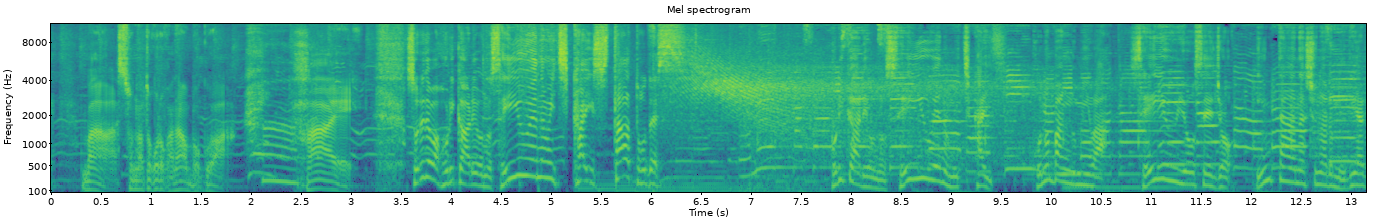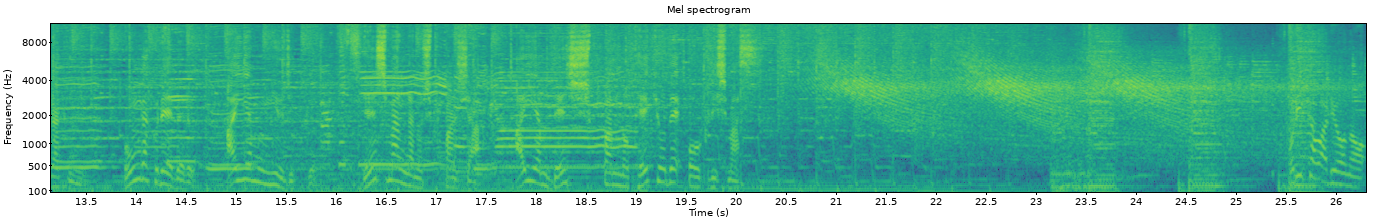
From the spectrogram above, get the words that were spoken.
えーまあそんなところかな僕は。はい。それでは堀川亮の声優への道会スタートです。堀川亮の声優への道会。この番組は声優養成所インターナショナルメディア学院音楽レーベル「アイアムミュージック電子漫画の出版社「アイアム電子出版」の提供でお送りします。堀川亮の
